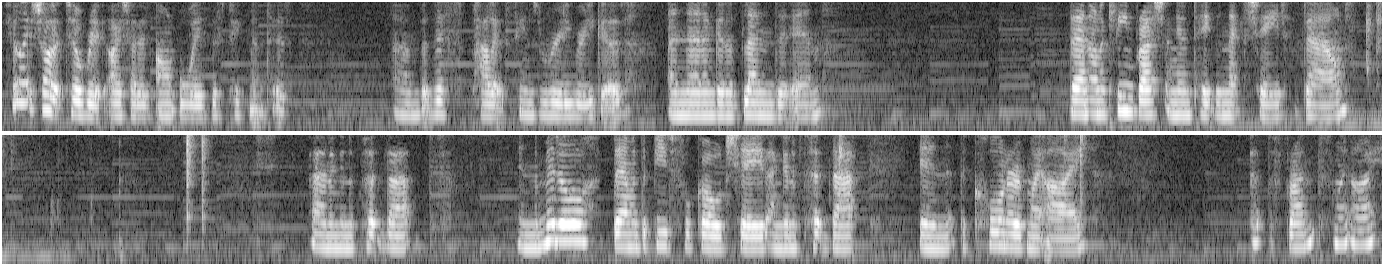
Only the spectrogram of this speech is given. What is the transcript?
I feel like Charlotte Tilbury eyeshadows aren't always this pigmented, um, but this palette seems really, really good. And then I'm going to blend it in. Then on a clean brush, I'm going to take the next shade down. And I'm going to put that in the middle. Then with the beautiful gold shade, I'm going to put that in the corner of my eye, at the front of my eye.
